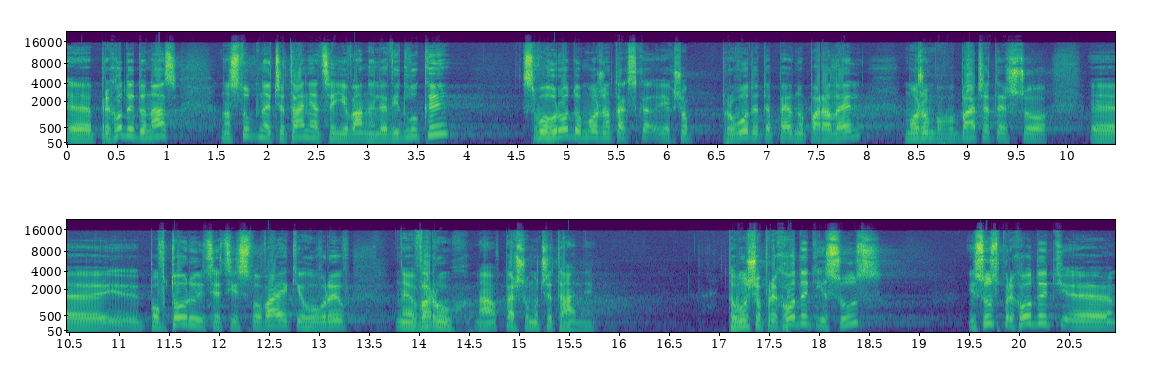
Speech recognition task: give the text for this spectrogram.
е, приходить до нас наступне читання це Євангелія від Луки. Свого роду можна так сказати, якщо проводити певну паралель, можемо побачити, що е, повторюються ці слова, які говорив е, Варух в першому читанні. Тому що приходить Ісус, Ісус приходить е,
